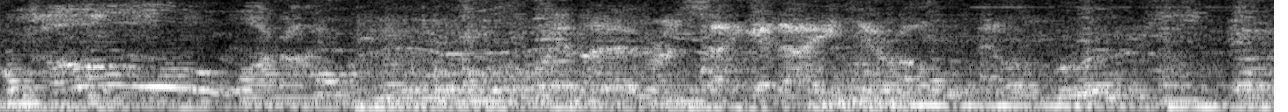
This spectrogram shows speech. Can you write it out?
Oh, all right. Swim over and say good day to your old pal Bruce.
